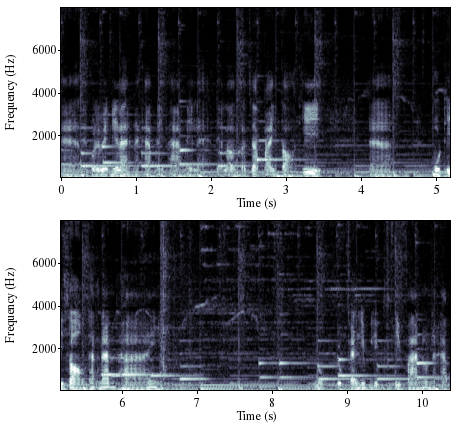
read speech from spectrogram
อในบริเวณนี้แหละนะครับ ในภาพนี้แหละ เดี๋ยวเราก็จะไปต่อที่หมุดที่ 2 ทางด้านท้ายนกดูไกลลิบๆสีฟ้านู่นนะครับ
